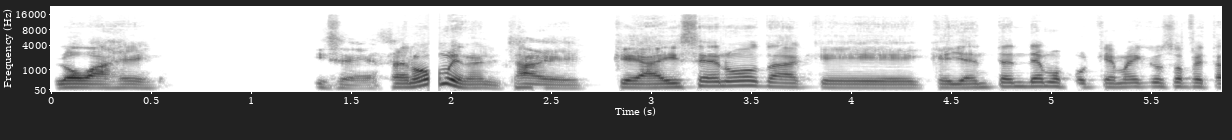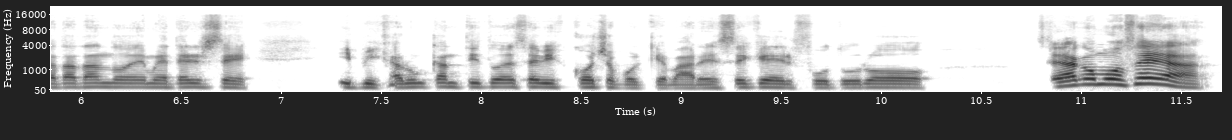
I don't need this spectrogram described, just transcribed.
lo bajé y se ve fenomenal, ¿sabes? Que ahí se nota que, que, ya entendemos por qué Microsoft está tratando de meterse y picar un cantito de ese bizcocho, porque parece que el futuro, sea como sea,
